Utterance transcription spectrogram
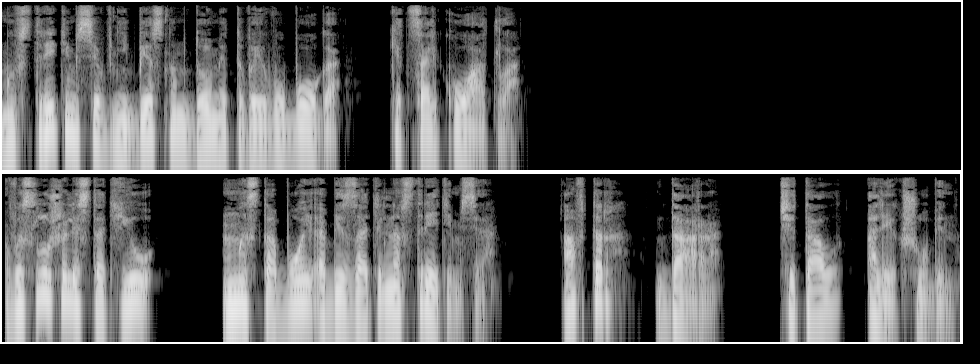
Мы встретимся в небесном доме твоего бога, Кецалькуатла». Вы слушали статью «Мы с тобой обязательно встретимся». Автор Дара. Читал Олег Шубин.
